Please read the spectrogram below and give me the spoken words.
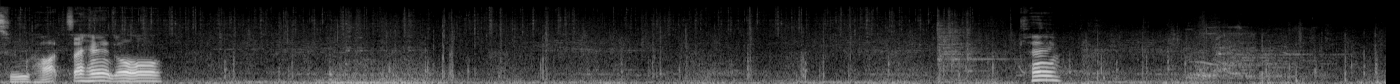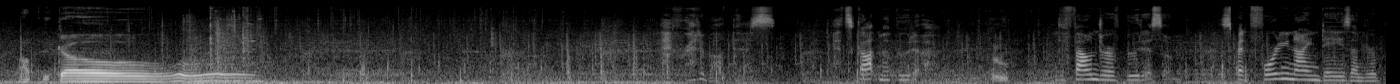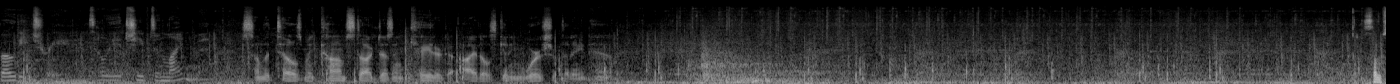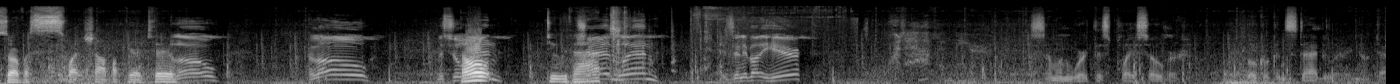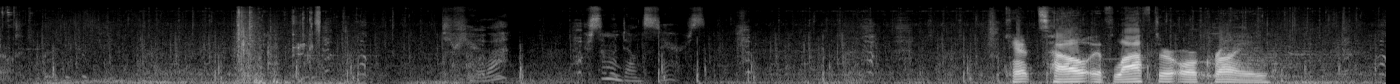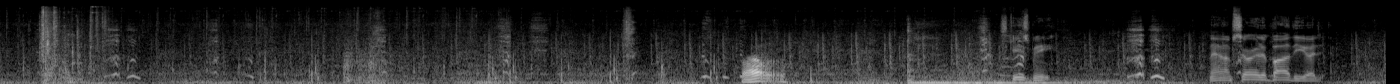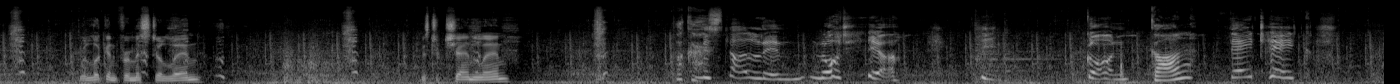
Too hot to handle. Okay. Up you go. I've read about this. It's Gautama Buddha, Who? the founder of Buddhism. Spent 49 days under a Bodhi tree until he achieved enlightenment. Something tells me Comstock doesn't cater to idols getting worship that ain't him. Some sort of a sweatshop up here too. Hello? Hello? Mr. Don't Lin? do that. Chen Lin? Is anybody here? What happened here? Someone worked this place over. Local constabulary, no doubt. Do that? There's someone downstairs. Can't tell if laughter or crying. Well, Excuse me. Ma'am, I'm sorry to bother you. I... We're looking for Mr. Lin. Mr. Chen Lin? Booker. Mr. Lin not here. He gone. Gone? They take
